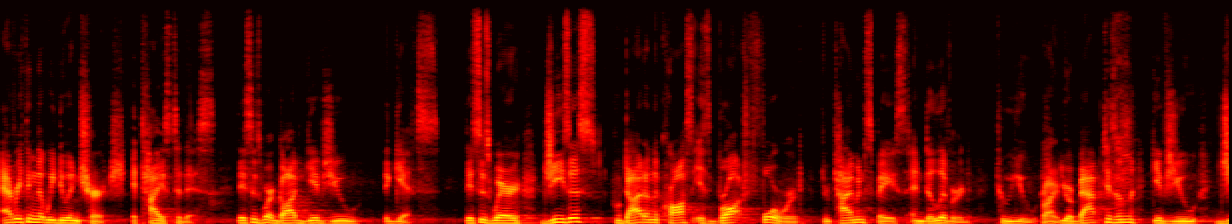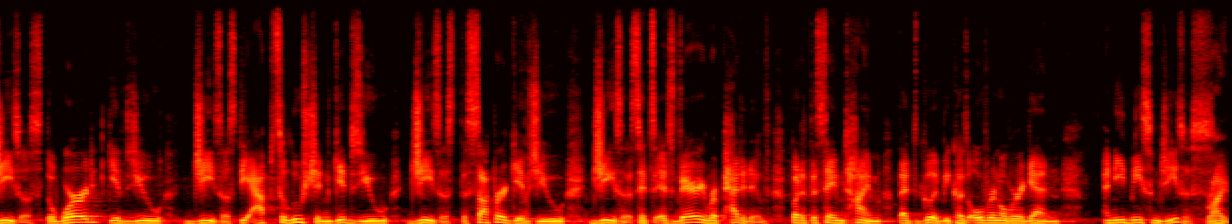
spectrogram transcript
Everything that we do in church, it ties to this. This is where God gives you the gifts. This is where Jesus, who died on the cross, is brought forward through time and space and delivered to you. Right. Your baptism gives you Jesus. The word gives you Jesus. The absolution gives you Jesus. The supper gives you Jesus. It's, it's very repetitive, but at the same time, that's good because over and over again, I need me some Jesus. Right.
